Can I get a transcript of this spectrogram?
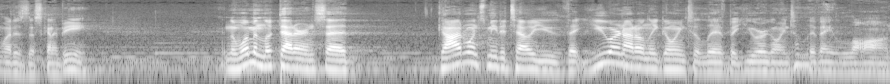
what is this going to be? And the woman looked at her and said, God wants me to tell you that you are not only going to live, but you are going to live a long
